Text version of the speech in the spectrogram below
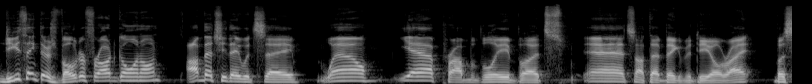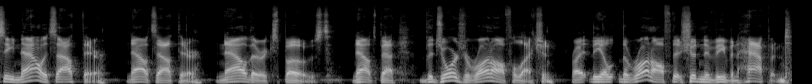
do you think there's voter fraud going on? I'll bet you they would say, well, yeah, probably, but eh, it's not that big of a deal, right? But see, now it's out there. Now it's out there. Now they're exposed. Now it's bad. The Georgia runoff election, right? The the runoff that shouldn't have even happened,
